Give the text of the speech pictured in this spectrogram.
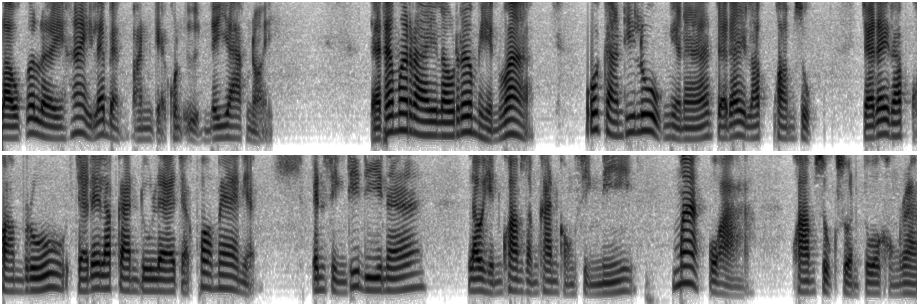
เราก็เลยให้และแบ่งปันแก่คนอื่นได้ยากหน่อย แต่ถ้าเมื่อไรเราเริ่มเห็นว่าว่าการที่ลูกเนี่ยนะจะได้รับความสุข จะได้รับความรู้ จะได้รับการดูแลจากพ่อแม่เนี่ยเป็นสิ่งที่ดีนะ เราเห็นความสำคัญของสิ่งนี้มากกว่าความสุขส่วนตัวของเรา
